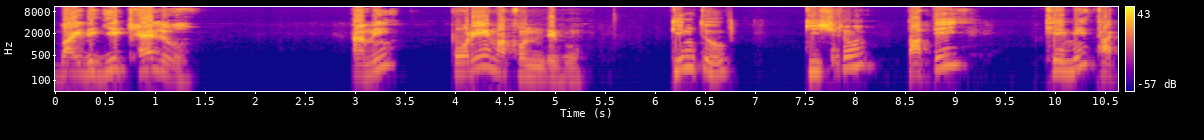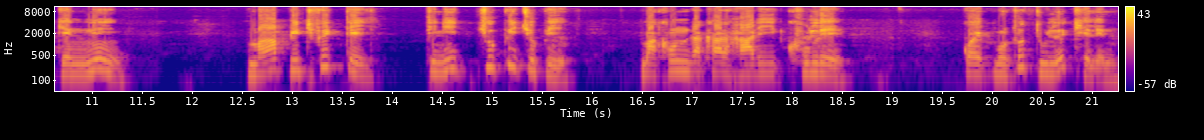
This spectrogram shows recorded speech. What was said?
বাইরে গিয়ে খেলো। আমি পরে মাখন দেব। কিন্তু কৃষ্ণ তাতেই থেমে থাকেননি। মা পিঠ ফিরতেই তিনি চুপি চুপি মাখন রাখার হাড়ি খুলে কয়েক মুঠো তুলে খেলেন।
